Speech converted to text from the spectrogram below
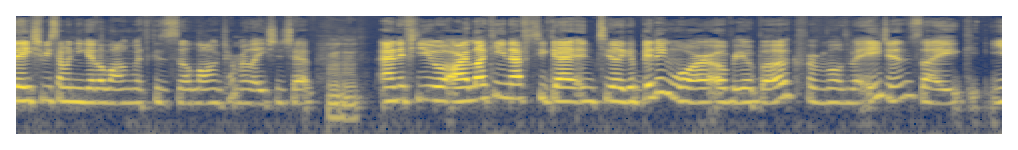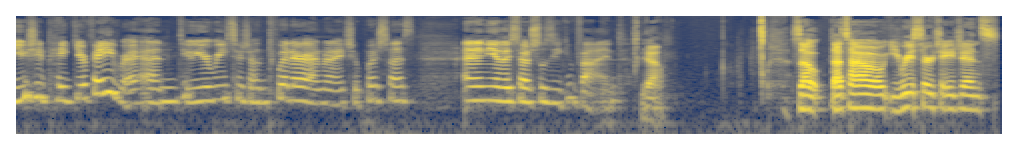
they should be someone you get along with because it's a long term relationship. hmm And if you are lucky enough to get into like a bidding war over your book from multiple agents, like you should pick your favorite and do your research on Twitter and Manuscript Wishlist and any other socials you can find. Yeah. So that's how you research agents.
